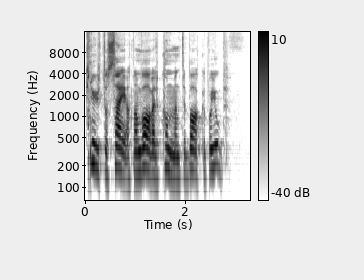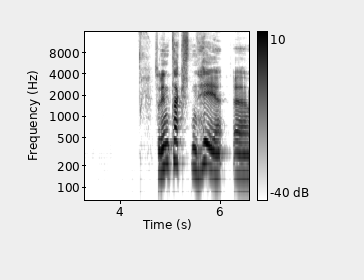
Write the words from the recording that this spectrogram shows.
Knut og si at han var velkommen tilbake på jobb. Så denne teksten har eh,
